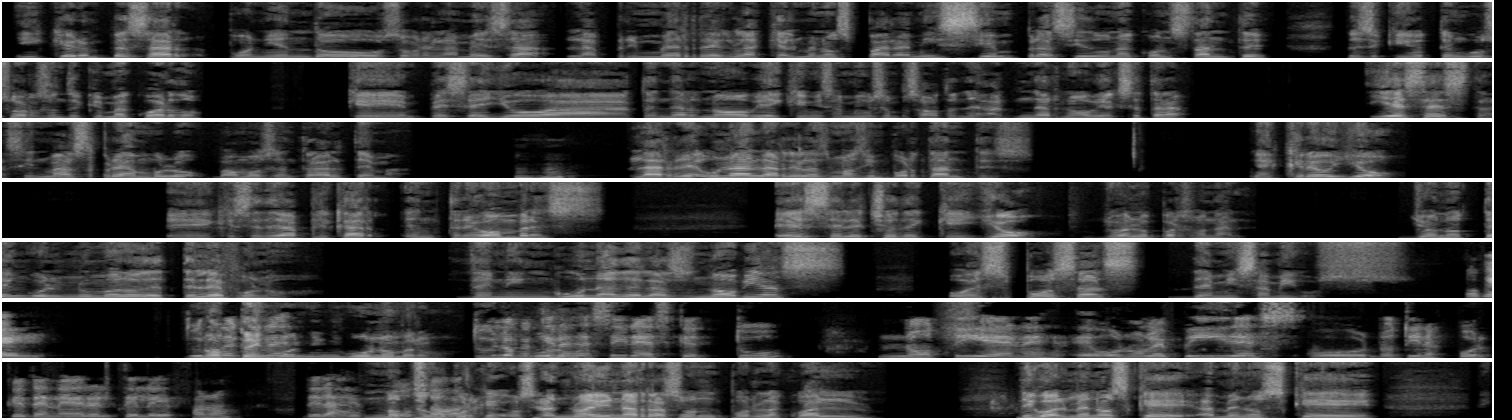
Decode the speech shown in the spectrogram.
Y quiero empezar poniendo sobre la mesa la primera regla que al menos para mí siempre ha sido una constante desde que yo tengo uso de razón, de que me acuerdo que empecé yo a tener novia y que mis amigos empezaron a tener, a tener novia, etcétera. Y es esta, sin más preámbulo, vamos a entrar al tema la una de las reglas más importantes que creo yo eh, que se debe aplicar entre hombres es el hecho de que yo, yo en lo personal, yo no tengo el número de teléfono de ninguna de las novias o esposas de mis amigos. Ok. No tengo quieres- ningún número. Tú lo que quieres número. decir es que tú no tienes eh, o no le pides o no tienes por qué tener el teléfono de las esposas. No tengo por qué, o sea, no hay una razón por la cual digo, al menos que a menos que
